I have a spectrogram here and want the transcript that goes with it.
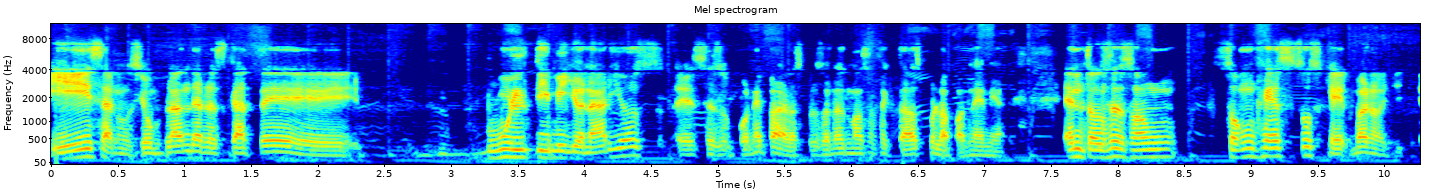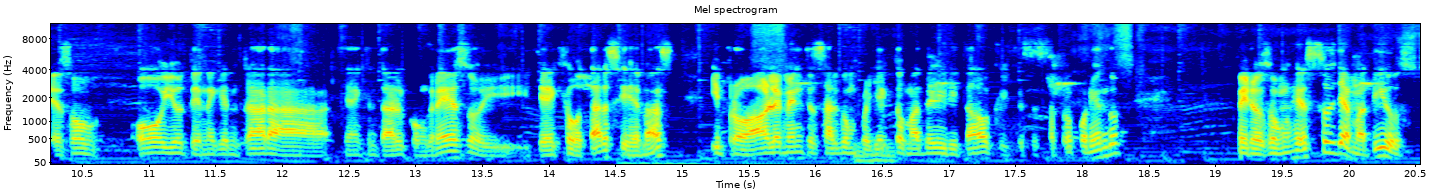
Y se anunció un plan de rescate multimillonarios, eh, se supone, para las personas más afectadas por la pandemia. Entonces son, son gestos que, bueno, eso obvio tiene que entrar a tiene que entrar al Congreso y tiene que votarse y demás y probablemente salga un proyecto más debilitado que el que se está proponiendo pero son gestos llamativos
